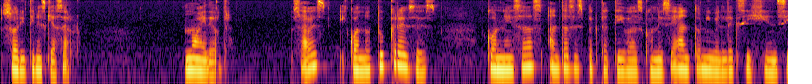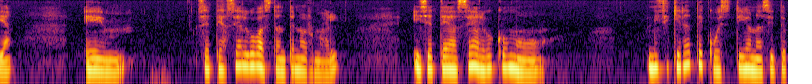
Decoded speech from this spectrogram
Sori, tienes que hacerlo. No hay de otra. ¿sabes? Y cuando tú creces con esas altas expectativas, con ese alto nivel de exigencia, em, se te hace algo bastante normal y se te hace algo como ni siquiera te cuestionas si, te,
